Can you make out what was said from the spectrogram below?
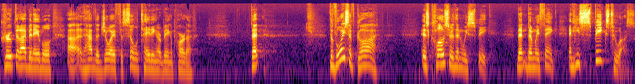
group that I've been able uh, to have the joy of facilitating or being a part of. That the voice of God is closer than we speak, than, than we think. And He speaks to us.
